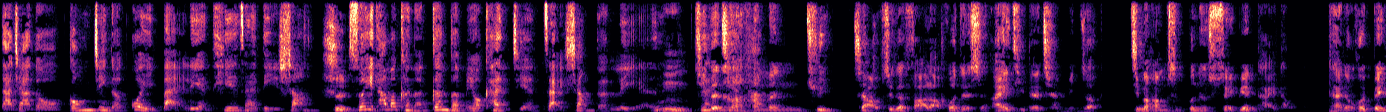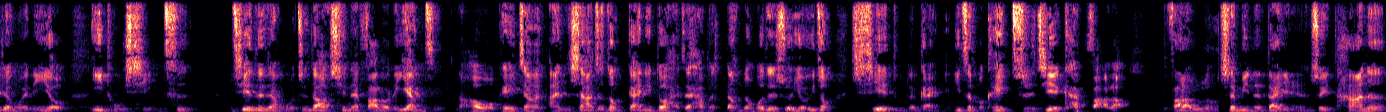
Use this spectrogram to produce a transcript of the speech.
大家都恭敬的跪拜，脸贴在地上。是，所以他们可能根本没有看见宰相的脸。嗯，基本上他们去找这个法老或者是埃及的臣民之后。基本上他们是不能随便抬头的，抬头会被认为你有意图行刺。借着这样，我知道现在法老的样子，然后我可以将来暗杀，这种概念都还在他们当中，或者说有一种亵渎的概念。你怎么可以直接看法老？法老如同神明的代言人，所以他呢，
